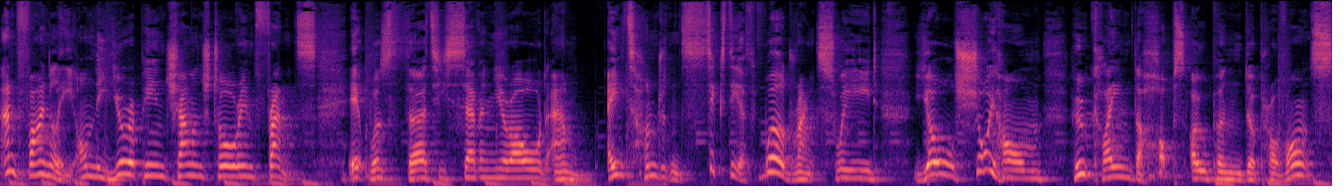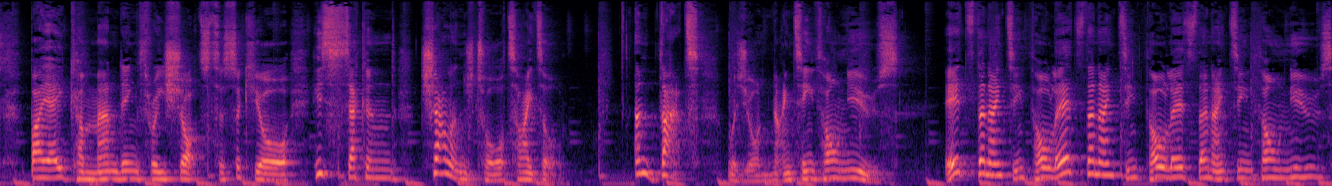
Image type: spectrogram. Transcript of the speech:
And finally, on the European Challenge Tour in France, it was 37 year old and 860th world ranked Swede Joel Sjöholm who claimed the Hopps Open de Provence by a commanding three shots to secure his second Challenge Tour title. And that was your 19th hole news. It's the 19th hole, it's the 19th hole, it's the 19th hole news.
